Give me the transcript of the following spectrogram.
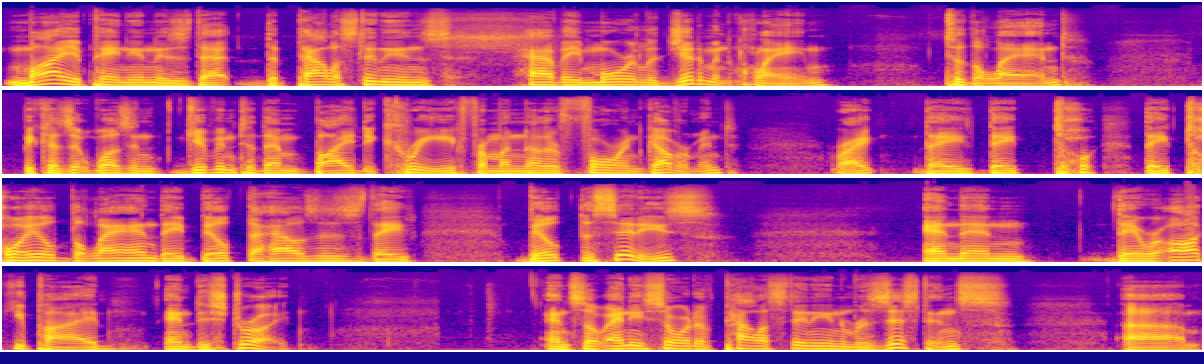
my opinion is that the Palestinians have a more legitimate claim to the land because it wasn't given to them by decree from another foreign government, right? They they to- they toiled the land, they built the houses, they built the cities, and then they were occupied and destroyed. And so any sort of Palestinian resistance, um,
